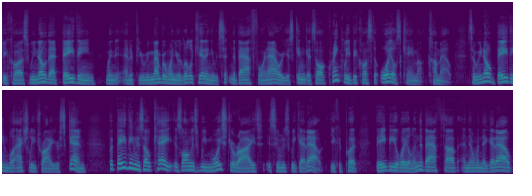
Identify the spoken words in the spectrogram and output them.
because we know that bathing when and if you remember when you're a little kid and you would sit in the bath for an hour your skin gets all crinkly because the oils came out, come out. So we know bathing will actually dry your skin but bathing is okay as long as we moisturize as soon as we get out. You could put baby oil in the bathtub and then when they get out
